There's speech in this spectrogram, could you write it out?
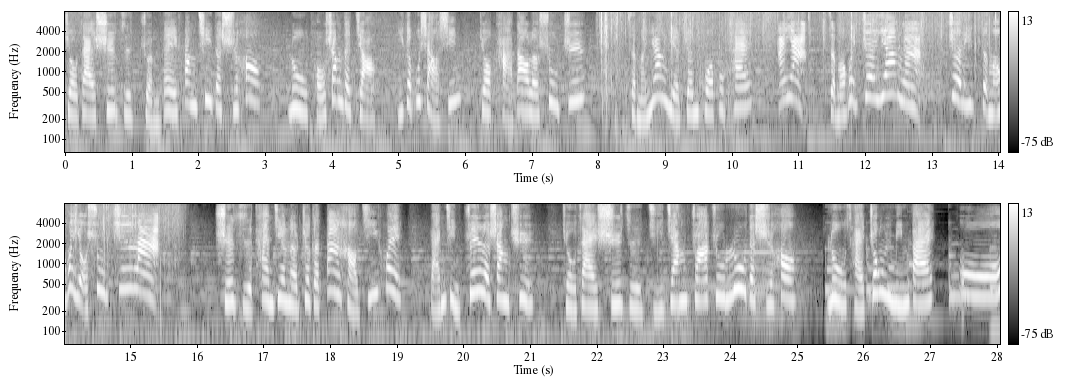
就在狮子准备放弃的时候，鹿头上的角一个不小心就卡到了树枝，怎么样也挣脱不开。哎呀，怎么会这样啊？这里怎么会有树枝啦？狮子看见了这个大好机会，赶紧追了上去。就在狮子即将抓住鹿的时候，鹿才终于明白：哦，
